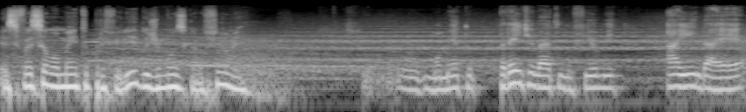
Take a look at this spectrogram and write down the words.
Esse foi seu momento preferido de música no filme? Predileto do filme ainda é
